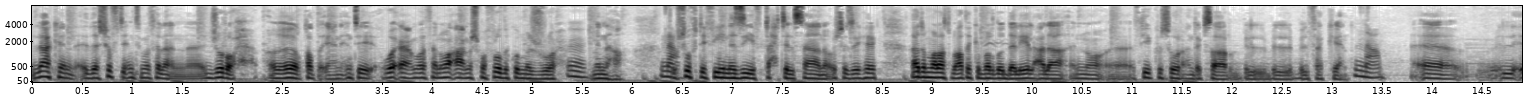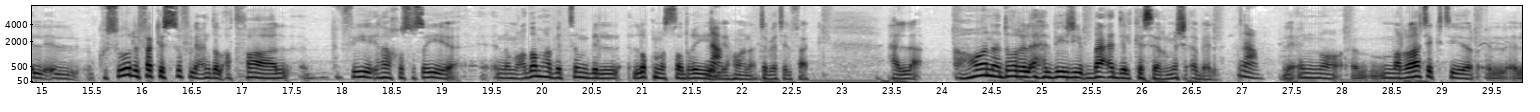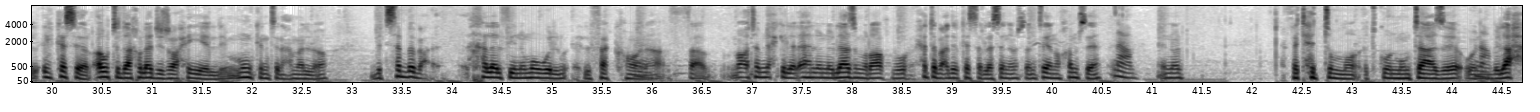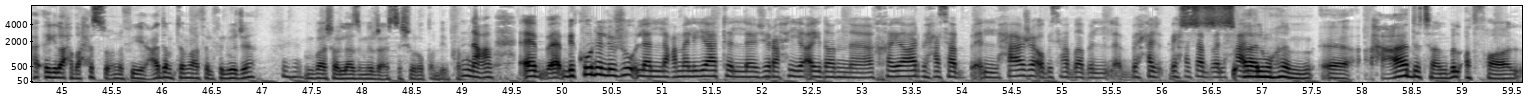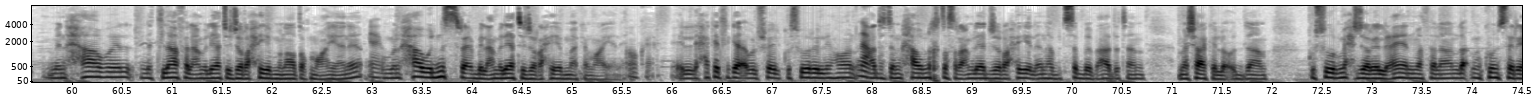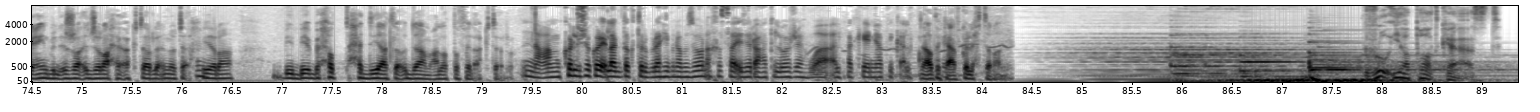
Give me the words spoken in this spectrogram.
لكن إذا شفتي أنت مثلا جرح غير قطع يعني أنت وقع مثلا وقع مش مفروض يكون مجروح. منها. نعم. وشفتي في نزيف تحت لسانه أو شيء زي هيك هذا مرات بعطيك برضه دليل على إنه آه، في كسور عندك صار بال- بال- بالفكين. نعم. آه، الكسور الفك السفلي عند الأطفال في لها خصوصية إنه معظمها بتتم باللقمة الصدغية نعم. اللي هون تبعت الفك. هلأ هون دور الأهل بيجي بعد الكسر مش قبل. نعم. لأنه مرات كثير ال- ال- الكسر أو تداخلات جراحية اللي ممكن تنعمل له بتسبب خلل في نمو ال- الفك هون. فوقتها بنحكي للأهل إنه لازم يراقبوا حتى بعد الكسر لسنة وسنتين وخمسه نعم. إنه فتحة تمه تكون ممتازة وإنه نعم. بلاح أي لحظة حسوا إنه في عدم تماثل في الوجه مهم. مباشرة لازم يرجع يستشير الطبيب كمان. نعم. ب- بيكون اللجوء للعمليات الجراحية أيضا آه، خيار بحسب الحاجة أو بسبب بحسب الحالة. سؤال مهم. آه، عادة بالأطفال بنحاول نتلافى العمليات الجراحية بمناطق معينة أيوة. وبنحاول نسرع بالعمليات الجراحية بأماكن معينة. okay. اللي حكيت لك قبل شوي الكسور اللي هون نعم. عادة بنحاول نختصر العمليات الجراحية لأنها بتسبب عادة مشاكل لقدام. كسور محجر العين مثلا لا بنكون سريعين بالإجراء الجراحي تأخيرها بي- بي- بيحط تحديات لقدام على الطفل أكثر نعم كل شكر لك دكتور إبراهيم رمزون أخصائي جراحة الوجه والفكين. يعطيك ألف يعطيك العافية كل احترامي. رؤيا بودكاست.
